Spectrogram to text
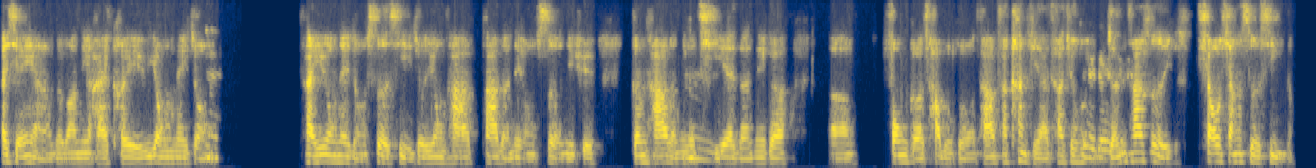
太显眼了，对吧？你还可以用那种，他用那种色系，就是用他他的那种色，你去跟他的那个企业的那个呃风格差不多，他他看起来他就会人他是挑相似性的，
